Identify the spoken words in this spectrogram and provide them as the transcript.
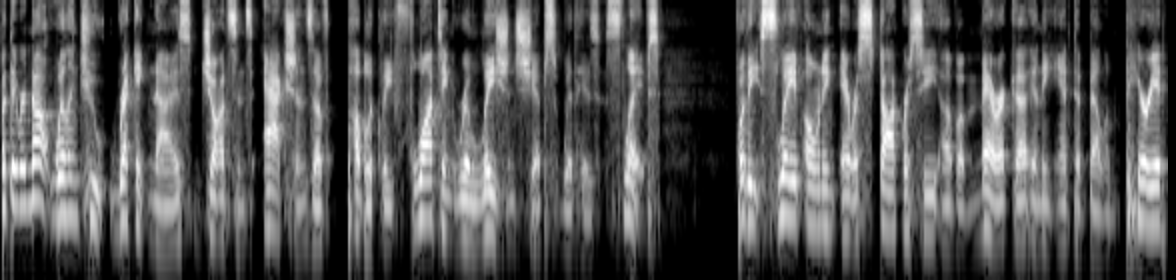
but they were not willing to recognize Johnson's actions of publicly flaunting relationships with his slaves. For the slave owning aristocracy of America in the antebellum period,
